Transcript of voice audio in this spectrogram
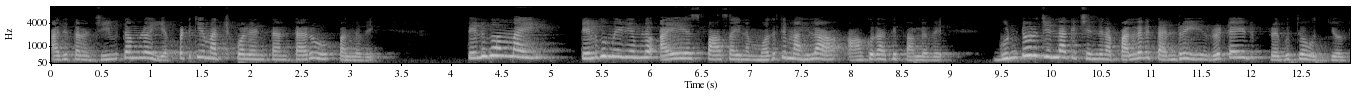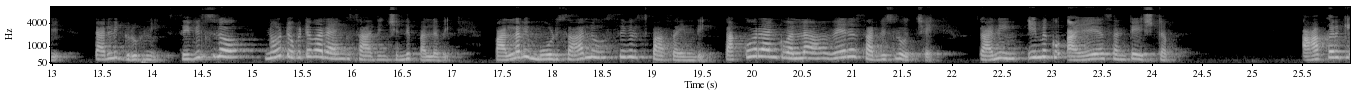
అది తన జీవితంలో ఎప్పటికీ మర్చిపోలేంటంటారు పల్లవి. తెలుగు అమ్మాయి తెలుగు మీడియంలో ఐఏఎస్ పాస్ అయిన మొదటి మహిళ ఆకురాతి పల్లవే. గుంటూరు జిల్లాకి చెందిన పల్లవి తండ్రి రిటైర్డ్ ప్రభుత్వ ఉద్యోగి తల్లి గృహిణి. సివిల్స్లో నూట ఒకటవ ర్యాంకు సాధించింది పల్లవి. పల్లవి మూడుసార్లు సివిల్స్ పాస్ అయింది. తక్కువ ర్యాంక్ వల్ల వేరే సర్వీసులు వచ్చాయి. కానీ ఈమెకు ఐఏఎస్ అంటే ఇష్టం. ఆఖరికి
